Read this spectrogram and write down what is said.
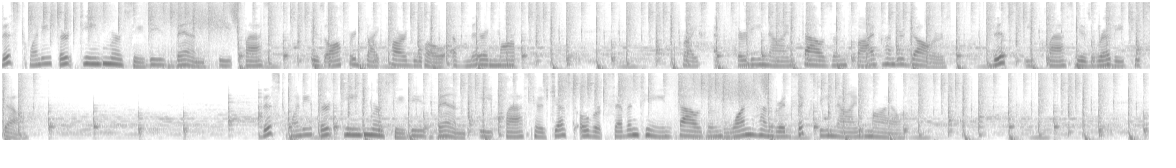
This 2013 Mercedes-Benz E-Class is offered by Car Depot of Miramar. Price at $39,500. This E-Class is ready to sell. This 2013 Mercedes-Benz E-Class has just over 17,169 miles.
